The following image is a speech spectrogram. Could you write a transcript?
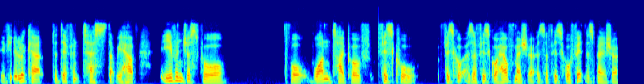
if you look at the different tests that we have even just for for one type of physical physical as a physical health measure as a physical fitness measure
